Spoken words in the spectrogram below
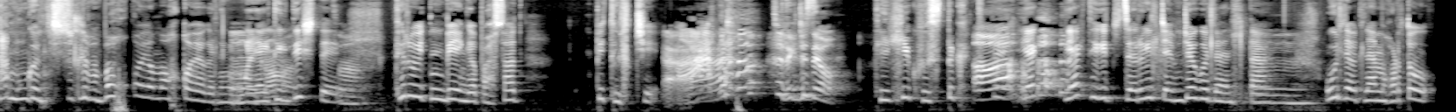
та мөнгө жишээл боохгүй юм оохгүй юу гэх ингээд яг тэгдэж штэ. Тэр үед нь би ингээд босоод би төлчий. Чи тэгжсэн юм? Тэхийг хүсдэг. Яг яг тэгж зориглж амжаагүй л байна л да. Үйл явдал амар хурдан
